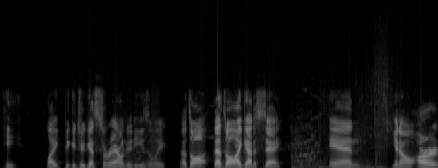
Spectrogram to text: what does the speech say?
he like Pikachu gets surrounded easily. That's all. That's all I gotta say. And you know, our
